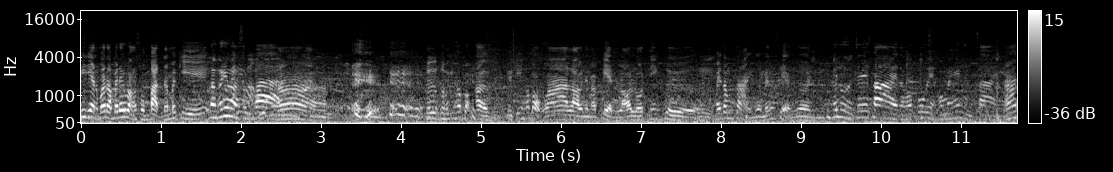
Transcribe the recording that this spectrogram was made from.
พี่ยืนยันว่าเราไม่ได้หวังสมบัตินะเมื่อกี้เราไม่ได้หวังสมบัติอ่าคือคือเมื่อกี้เขาบอกเออบิวกิ้งเขาบอกว่าเราเนี่ยมาเปลี่ยนล้อรถนี่คืออมไม่ต้องจ่ายเงินไม่ต้องเสียเงิน ก็หนูจะจ่ายแต่ว่าปูเอกเขาไม่ให้หนูจ่ายอ่า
